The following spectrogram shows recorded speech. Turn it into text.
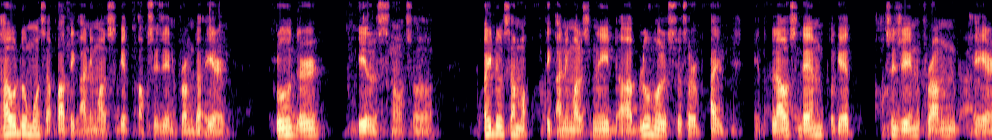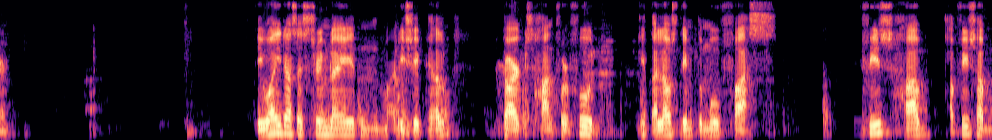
How do most aquatic animals get oxygen from the air? Through their gills. No? So why do some aquatic animals need uh, blowholes to survive? It allows them to get oxygen from the air. Why does a streamlined body shape help sharks hunt for food? It allows them to move fast. Fish have a fish have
